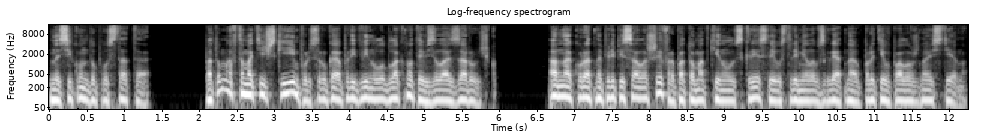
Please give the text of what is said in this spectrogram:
На секунду пустота. Потом автоматический импульс, рука придвинула блокнот и взялась за ручку. Она аккуратно переписала шифр, потом откинулась с кресла и устремила взгляд на противоположную стену.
